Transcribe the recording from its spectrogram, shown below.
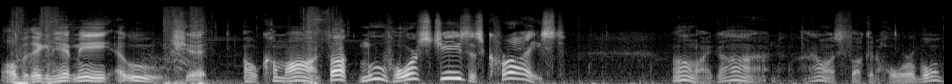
Oh, but they can hit me. Oh, shit. Oh, come on. Fuck, move, horse. Jesus Christ. Oh, my God. That was fucking horrible.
